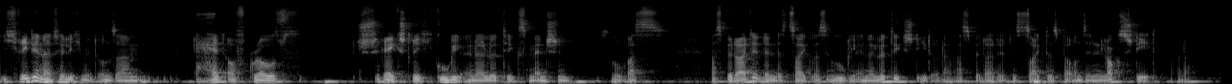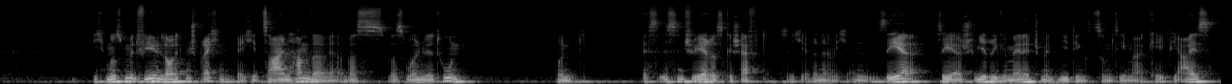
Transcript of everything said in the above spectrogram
Ich rede natürlich mit unserem Head of Growth, Schrägstrich Google Analytics Menschen. So, was, was bedeutet denn das Zeug, was in Google Analytics steht? Oder was bedeutet das Zeug, das bei uns in den Logs steht? Oder ich muss mit vielen Leuten sprechen. Welche Zahlen haben wir? Was, was wollen wir tun? Und es ist ein schweres Geschäft. Also ich erinnere mich an sehr, sehr schwierige Management-Meetings zum Thema KPIs.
